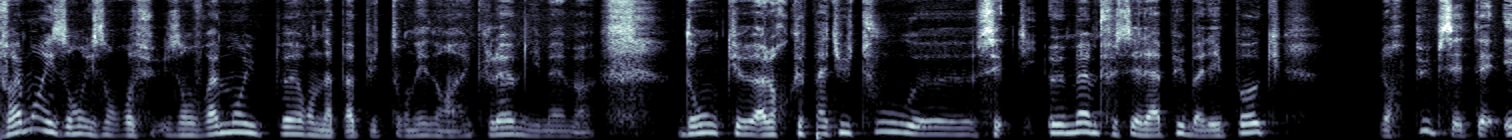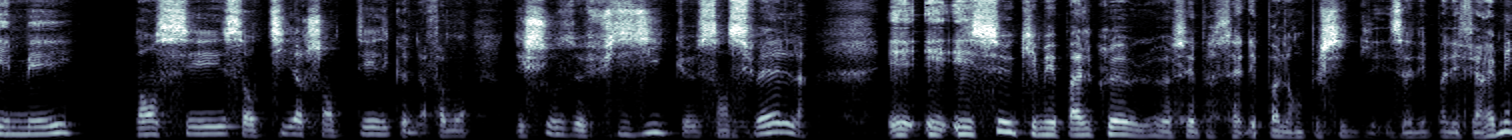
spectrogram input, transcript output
Vraiment, ils ont, ils ont, ils ont vraiment eu peur. On n'a pas pu tourner dans un club ni même. Donc, euh, alors que pas du tout. eux-mêmes faisaient la pub à l'époque. Leur pub c'était aimer, danser, sentir, chanter, que, enfin bon, des choses physiques, sensuelles. Et, et, ceux qui n'aimaient pas le club, pas, ça n'allait pas l'empêcher, de les, ça n'allait pas les faire aimer.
